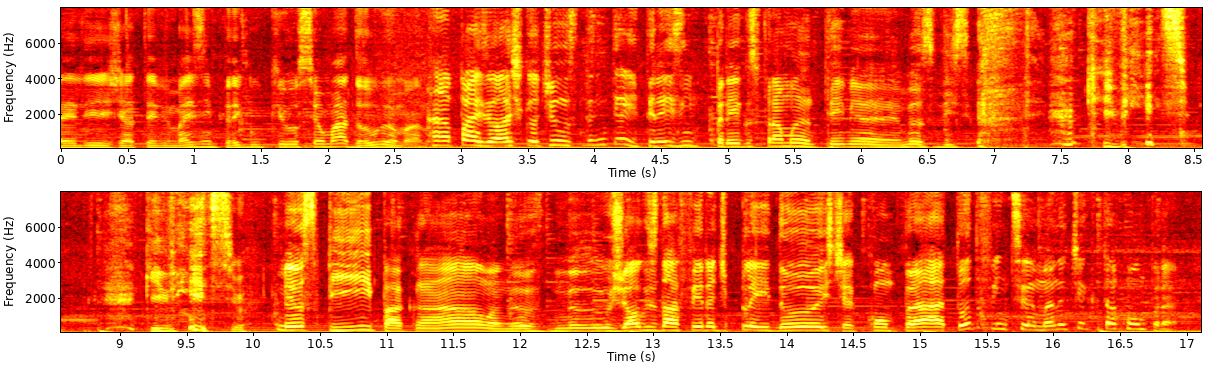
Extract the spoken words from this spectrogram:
ele já teve mais emprego que o seu Madruga, mano. Rapaz, eu acho que eu tinha uns 33 empregos pra manter minha, meus vícios. que vício! Que vício! Meus pipa, calma, meus, meus jogos da feira de Play 2, tinha que comprar. Todo fim de semana eu tinha que estar tá comprando.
